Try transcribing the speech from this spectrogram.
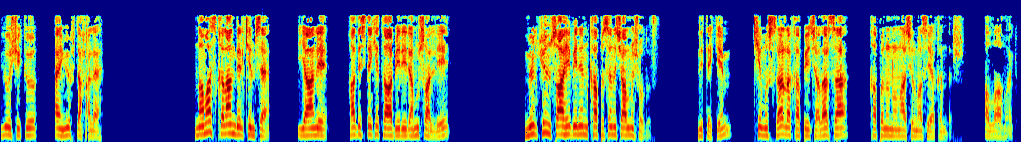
yuşiku en yuftah Namaz kılan bir kimse yani hadisteki tabiriyle musalli mülkün sahibinin kapısını çalmış olur. Nitekim kim ısrarla kapıyı çalarsa kapının ona açılması yakındır. Allahu Ekber.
